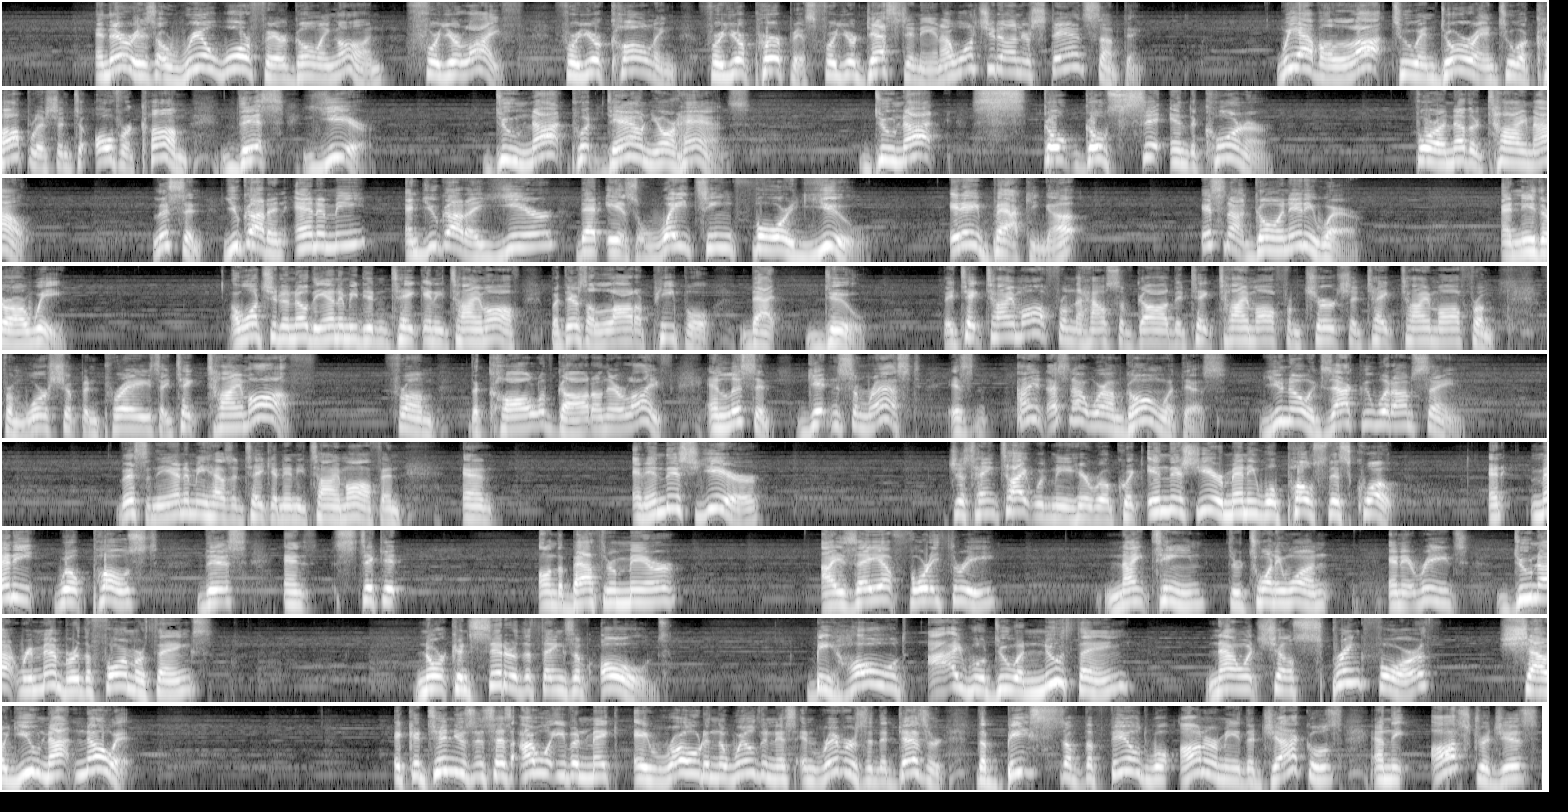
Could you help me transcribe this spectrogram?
and there is a real warfare going on for your life, for your calling, for your purpose, for your destiny. And I want you to understand something. We have a lot to endure and to accomplish and to overcome this year. Do not put down your hands. Do not go, go sit in the corner for another time out. Listen, you got an enemy and you got a year that is waiting for you. It ain't backing up. It's not going anywhere. And neither are we. I want you to know the enemy didn't take any time off, but there's a lot of people that do. They take time off from the house of God. They take time off from church. They take time off from, from worship and praise. They take time off from the call of God on their life. And listen, getting some rest is I, that's not where I'm going with this. You know exactly what I'm saying. Listen, the enemy hasn't taken any time off, and and and in this year, just hang tight with me here, real quick. In this year, many will post this quote, and many will post this and stick it on the bathroom mirror. Isaiah 43, 19 through 21, and it reads, Do not remember the former things, nor consider the things of old. Behold, I will do a new thing. Now it shall spring forth. Shall you not know it? It continues and says, I will even make a road in the wilderness and rivers in the desert. The beasts of the field will honor me, the jackals and the ostriches,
